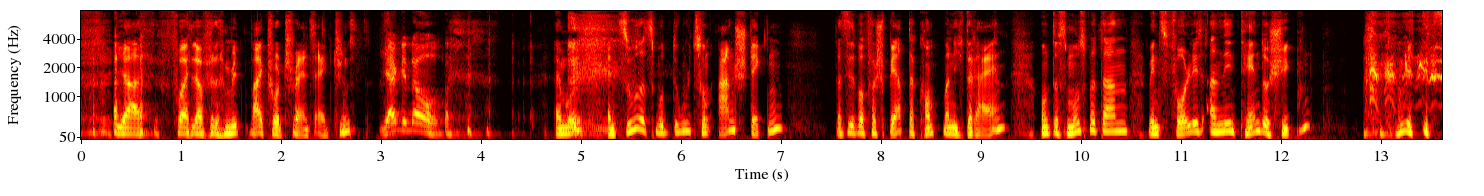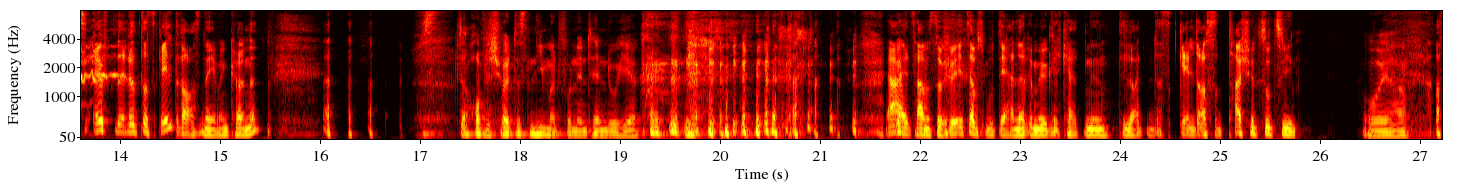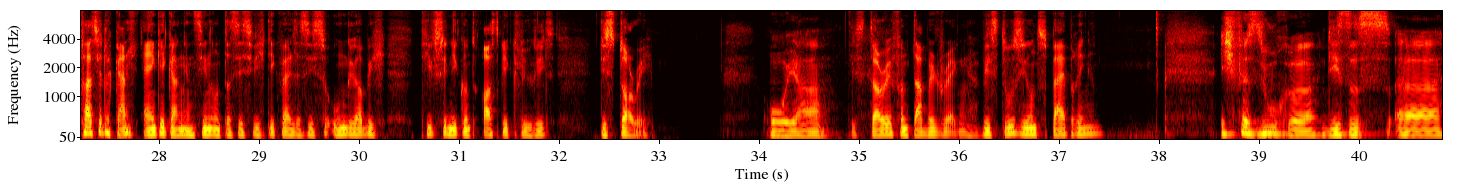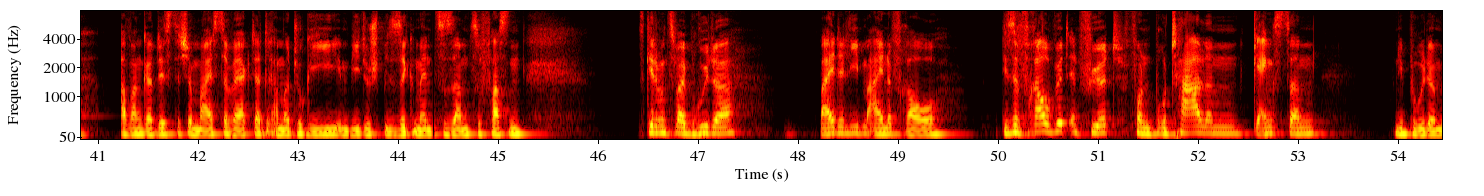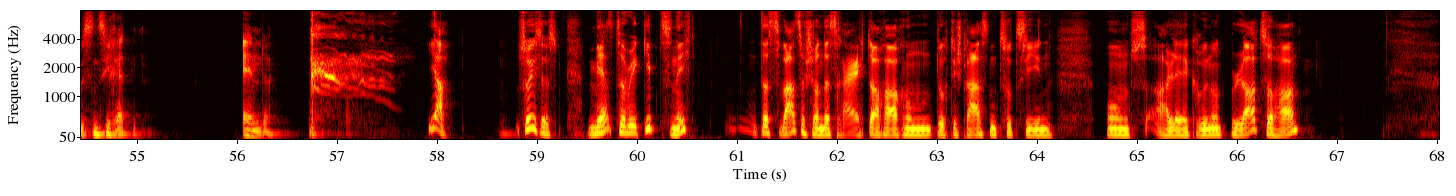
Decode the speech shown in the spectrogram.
ja, Vorläufer mit Microtransactions. Ja, genau. Ein, ein Zusatzmodul zum Anstecken das ist aber versperrt, da kommt man nicht rein und das muss man dann, wenn es voll ist, an Nintendo schicken, damit die es öffnen und das Geld rausnehmen können. Da hoffe ich, hört das niemand von Nintendo hier. ja, jetzt haben sie dafür, jetzt haben sie modernere Möglichkeiten, die Leute das Geld aus der Tasche zu ziehen. Oh ja. Auf was wir doch gar nicht eingegangen sind, und das ist wichtig, weil das ist so unglaublich tiefsinnig und ausgeklügelt, die Story. Oh ja. Die Story von Double Dragon. Willst du sie uns beibringen? Ich versuche, dieses äh, avantgardistische Meisterwerk der Dramaturgie im Videospielsegment zusammenzufassen. Es geht um zwei Brüder. Beide lieben eine Frau. Diese Frau wird entführt von brutalen Gangstern und die Brüder müssen sie retten. Ende. ja, so ist es. Mehr Story gibt's nicht. Das war's ja schon. Das reicht auch, auch, um durch die Straßen zu ziehen und alle grün und blau zu hauen.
